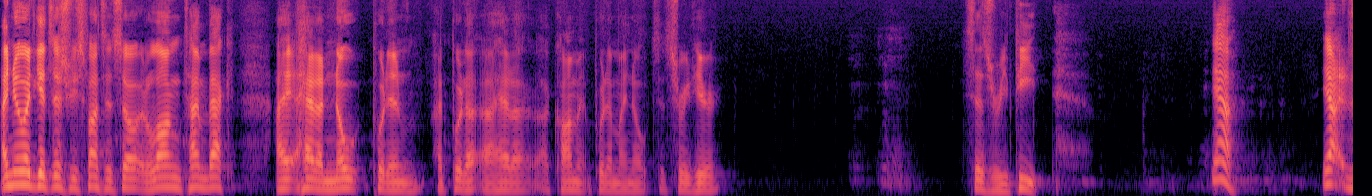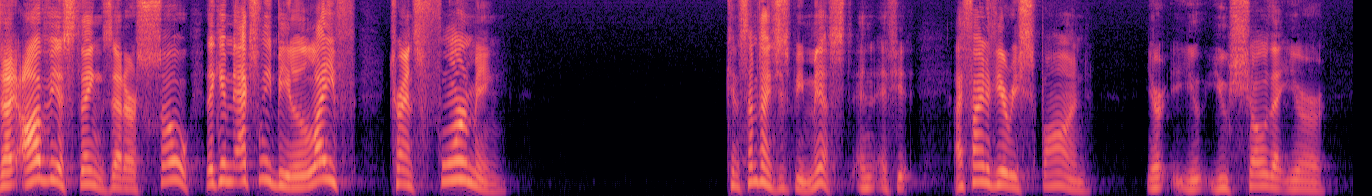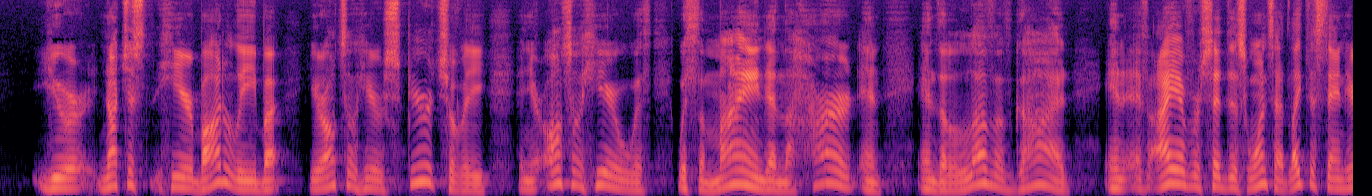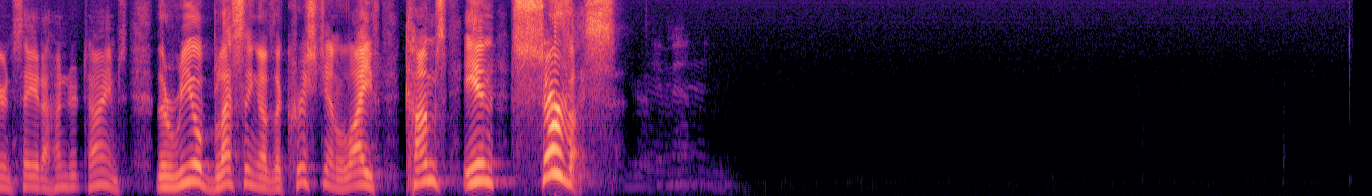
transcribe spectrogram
I knew I'd get this response, and so a long time back, I had a note put in. I put. A, I had a, a comment put in my notes. It's right here. Says repeat. Yeah, yeah. The obvious things that are so they can actually be life transforming can sometimes just be missed. And if you, I find if you respond You're, you, you show that you're, you're not just here bodily, but you're also here spiritually, and you're also here with, with the mind and the heart and, and the love of God. And if I ever said this once, I'd like to stand here and say it a hundred times. The real blessing of the Christian life comes in service.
